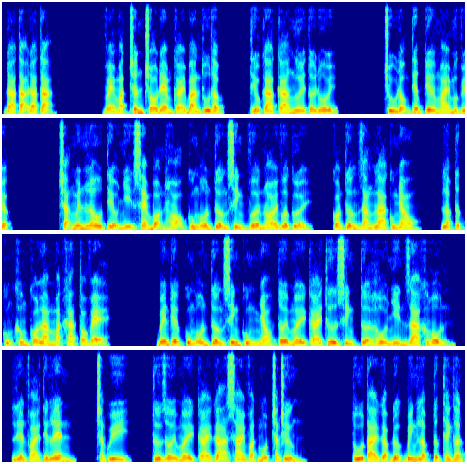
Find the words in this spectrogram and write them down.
đa tạ đa tạ. Vẻ mặt chân chó đem cái bàn thu thập, tiểu ca ca ngươi tới đối. Chủ động tiếp kia mài mực việc. Trạng nguyên lâu tiểu nhị xem bọn họ cùng ôn tưởng sinh vừa nói vừa cười, còn tưởng rằng là cùng nhau, lập tức cũng không có làm mặt khác tỏ vẻ. Bên kia cùng ôn tường sinh cùng nhau tới mấy cái thư sinh tựa hồ nhìn ra không ổn, liền phải tiến lên, chăn quy, tử giới mấy cái gã sai vặt một chăn chừng. Tú tài gặp được binh lập tức thành thật.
